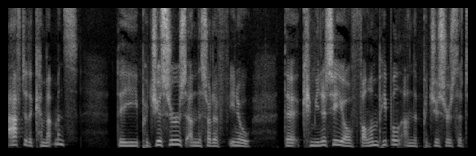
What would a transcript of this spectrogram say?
After the commitments, the producers and the sort of, you know, the community of film people and the producers that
